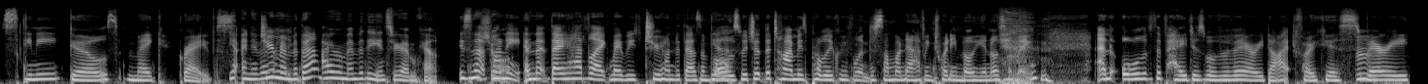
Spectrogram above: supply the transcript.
"Skinny Girls Make Graves." Yeah, I never. Do you remember that? I remember the Instagram account. Isn't that sure. funny? And that they had like maybe 200,000 Yeah. followers, which at the time is probably equivalent to someone now having 20 million or something. and all of the pages were very diet focused, Mm. very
